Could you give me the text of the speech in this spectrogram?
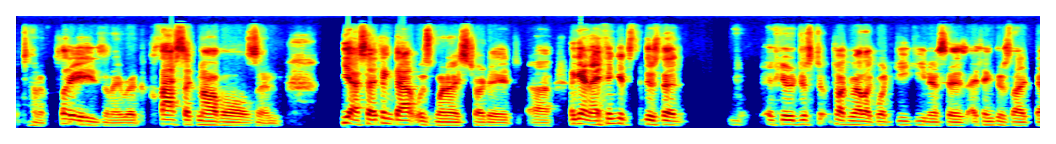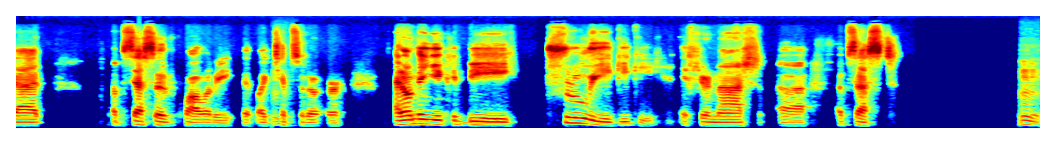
a ton of plays and I read classic novels. And yeah, so I think that was when I started. Uh, again, I think it's there's that. If you're just talking about like what geekiness is, I think there's like that obsessive quality that like mm. tips it over. I don't think you could be truly geeky if you're not uh, obsessed. Hmm.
